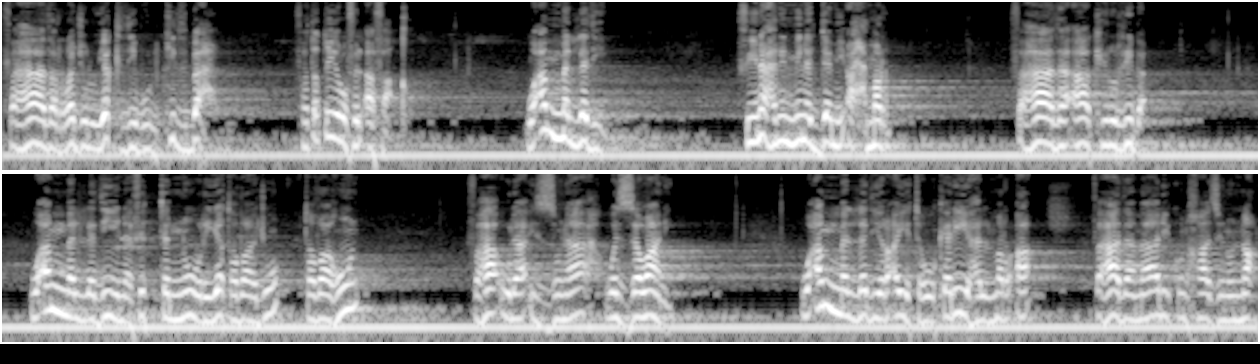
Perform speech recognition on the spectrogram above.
فهذا الرجل يكذب الكذبة فتطير في الآفاق. وأما الذي في نهر من الدم أحمر فهذا آكل الربا. وأما الذين في التنور يتضاغون فهؤلاء الزناة والزواني. وأما الذي رأيته كريه المرأة فهذا مالك خازن النار.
